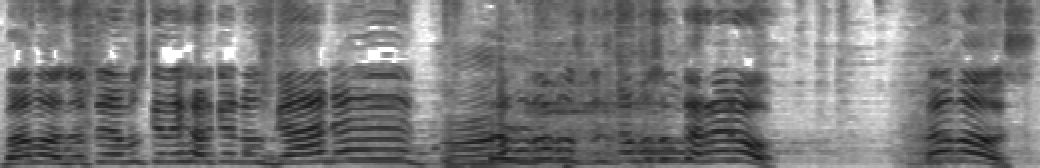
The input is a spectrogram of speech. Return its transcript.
Vamos, no tenemos que dejar que nos ganen. Vamos, vamos, necesitamos un guerrero. Vamos.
